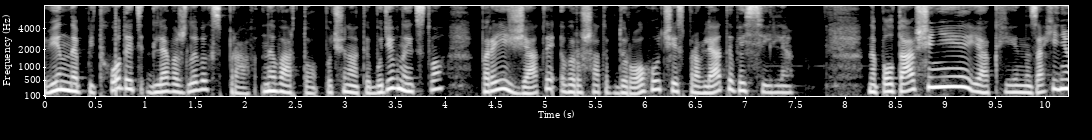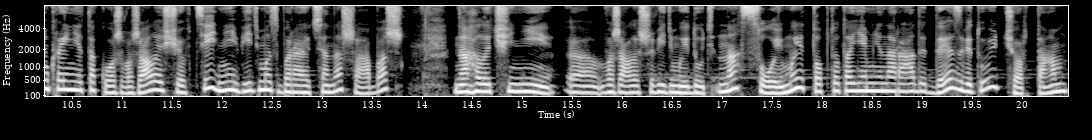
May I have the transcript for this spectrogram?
Він не підходить для важливих справ. Не варто починати будівництво, переїжджати, вирушати в дорогу чи справляти весілля. На Полтавщині, як і на Західній Україні, також вважали, що в ці дні відьми збираються на шабаш. На Галичині е, вважали, що відьми йдуть на сойми, тобто таємні наради, де звітують чортам.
